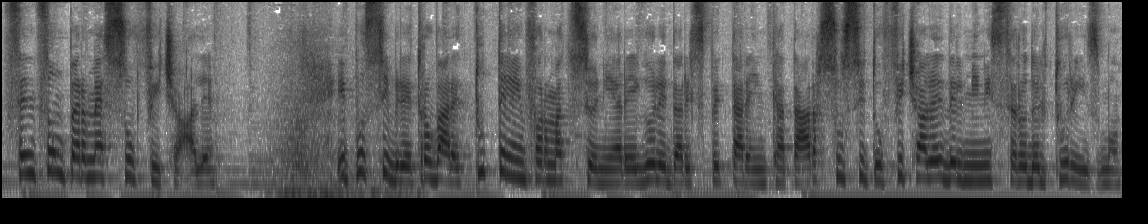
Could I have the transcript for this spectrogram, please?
senza un permesso ufficiale. È possibile trovare tutte le informazioni e regole da rispettare in Qatar sul sito ufficiale del Ministero del Turismo.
